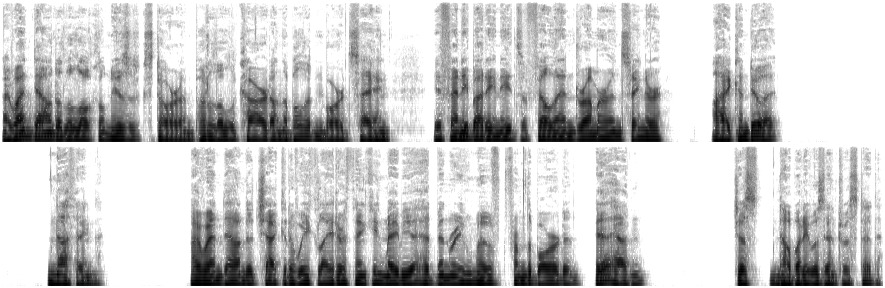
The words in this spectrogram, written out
I went down to the local music store and put a little card on the bulletin board saying, If anybody needs a fill in drummer and singer, I can do it. Nothing. I went down to check it a week later, thinking maybe it had been removed from the board, and it hadn't. Just nobody was interested.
